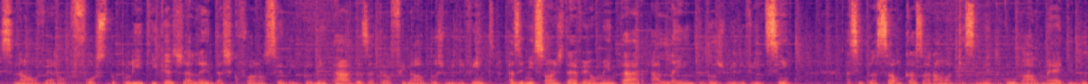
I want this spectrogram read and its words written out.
Se não houver um reforço de políticas, além das que foram sendo implementadas até o final de 2020, as emissões devem aumentar além de 2025 a situação causará um aquecimento global médio de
